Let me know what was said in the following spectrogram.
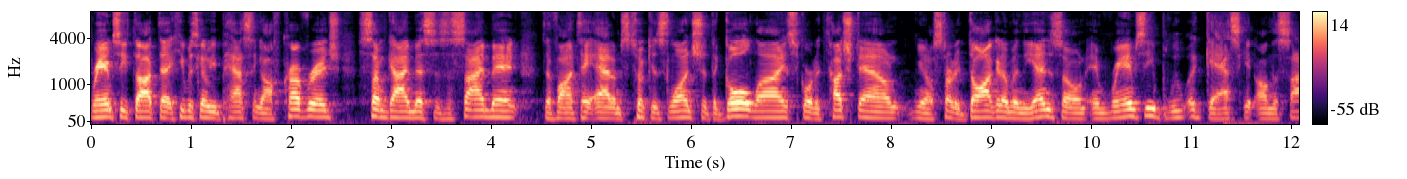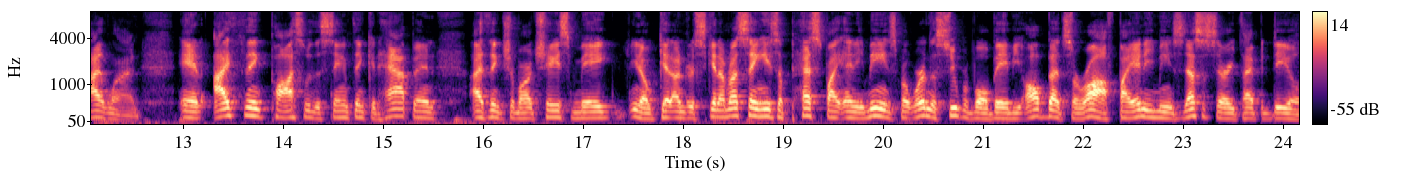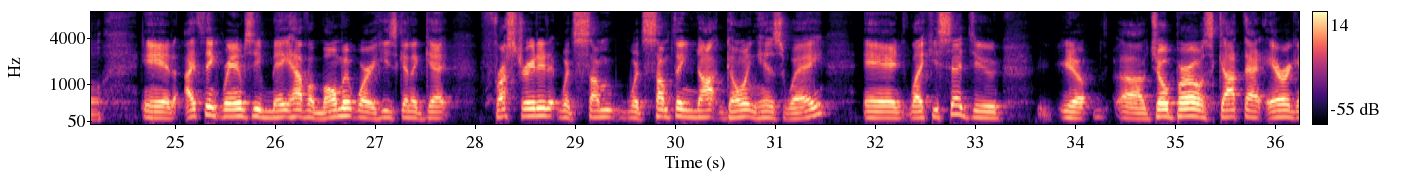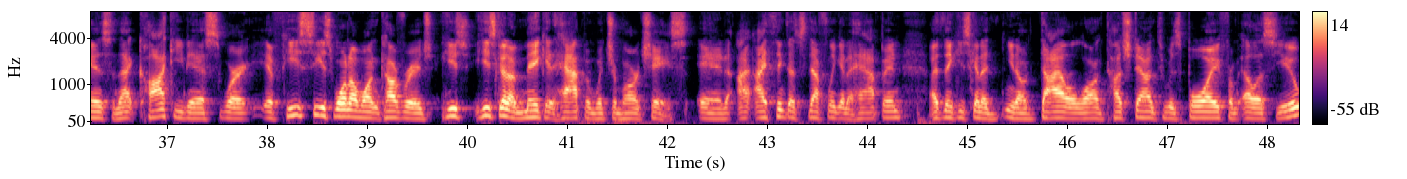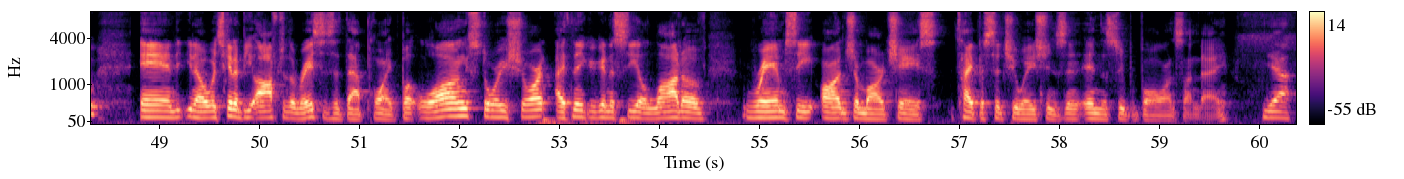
Ramsey thought that he was going to be passing off coverage. Some guy missed his assignment. Davante Adams took his lunch at the goal line, scored a touchdown. You know, started dogging him in the end zone, and Ramsey blew a gasket on the sideline. And I think possibly the same thing could happen. I think Ja'Marr Chase may, you know, get under skin. I'm not saying he's a pest by any means, but we're in the Super Bowl, baby. All bets are off by any means necessary type of deal. And I think Ramsey may have a moment where he's going to get frustrated with some with something not going his way. And like you said, dude, you know, uh, Joe Burrow's got that arrogance and that cockiness where if he sees one-on-one coverage, he's he's gonna make it happen with Ja'Marr Chase, and I, I think that's definitely gonna happen. I think he's gonna you know dial a long touchdown to his boy from LSU, and you know it's gonna be off to the races at that point. But long story short, I think you're gonna see a lot of Ramsey on Ja'Marr Chase type of situations in, in the Super Bowl on Sunday. Yeah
